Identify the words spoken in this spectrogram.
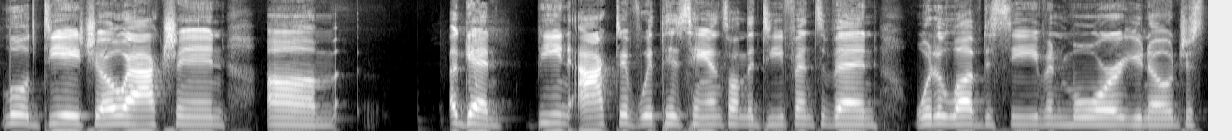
little DHO action. Um, again, being active with his hands on the defensive end. Would have loved to see even more, you know, just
